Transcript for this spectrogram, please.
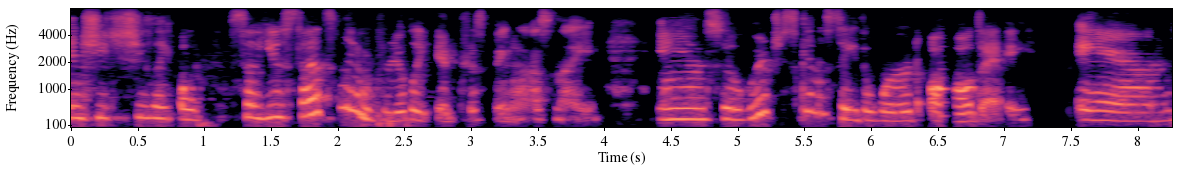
and she she's like, oh, so you said something really interesting last night, and so we're just gonna say the word all day, and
